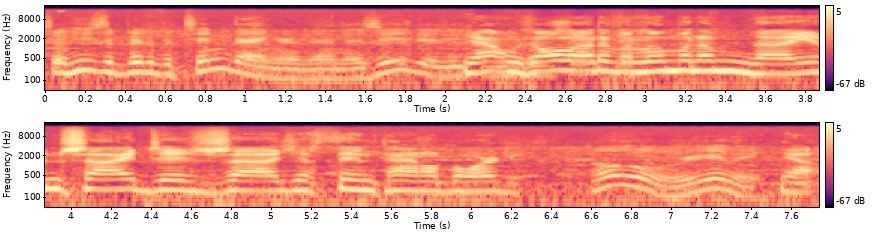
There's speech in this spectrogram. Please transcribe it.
So he's a bit of a tin banger then, is he? Did he yeah, it was all out of it? aluminum. The inside is uh, just thin panel board. Oh, really? Yeah.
